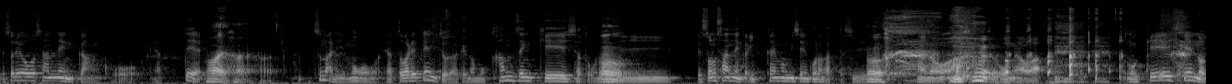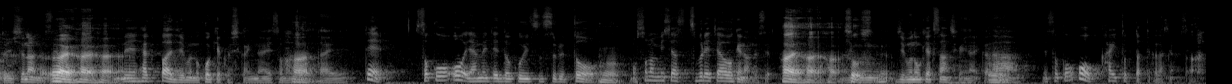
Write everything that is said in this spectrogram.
でそれを3年間こうやっていはいはい。はつまりもう雇われ店長だけどもう完全経営者と同じ、でその3年間1回も店に来なかったし、ん。あの オーナーは。もう経営してんのと一緒なんですよ、はいはいはいで100%自分の顧客しかいないその状態、でそこを辞めて独立すると、うん。もうその店は潰れちゃうわけなんですよ。はいはいはい。そうですね。自分のお客さんしかいないから、でそこを買い取ったって形なんですよ、あ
